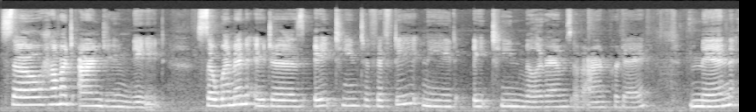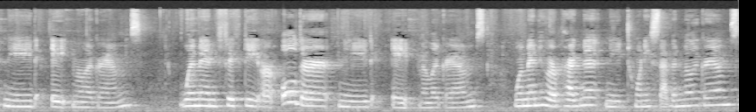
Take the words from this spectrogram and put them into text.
So, how much iron do you need? So, women ages 18 to 50 need 18 milligrams of iron per day. Men need 8 milligrams. Women 50 or older need 8 milligrams. Women who are pregnant need 27 milligrams,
